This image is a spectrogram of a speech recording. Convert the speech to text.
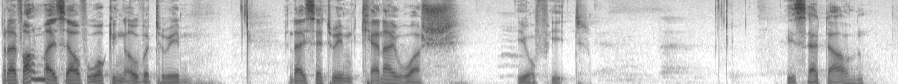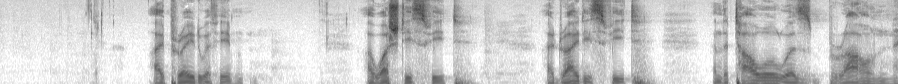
But I found myself walking over to him, and I said to him, Can I wash your feet? He sat down I prayed with him. I washed his feet. I dried his feet. And the towel was brown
